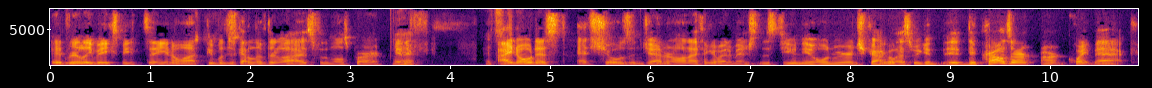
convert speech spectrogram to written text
It really makes me say, you know what? People just got to live their lives for the most part. And if It's I noticed at shows in general, and I think I might have mentioned this to you, Neil, when we were in Chicago last weekend, it, the crowds aren't aren't quite back.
